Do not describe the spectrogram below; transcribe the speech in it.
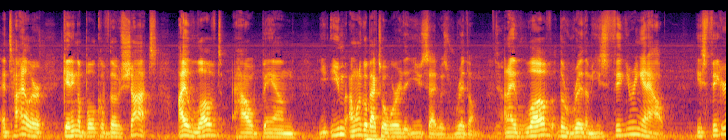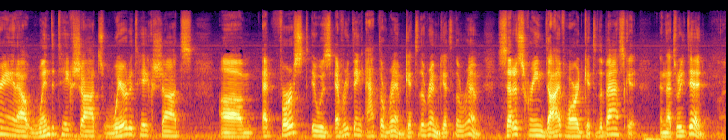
and Tyler getting a bulk of those shots. I loved how Bam. You, you I want to go back to a word that you said was rhythm. And I love the rhythm. He's figuring it out. He's figuring it out when to take shots, where to take shots. Um, at first, it was everything at the rim. Get to the rim. Get to the rim. Set a screen. Dive hard. Get to the basket. And that's what he did. Right.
